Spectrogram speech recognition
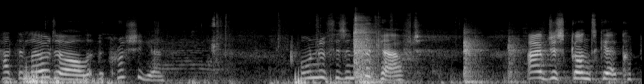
had the load all at the crush again. I wonder if there's another calf. I've just gone to get a couple,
